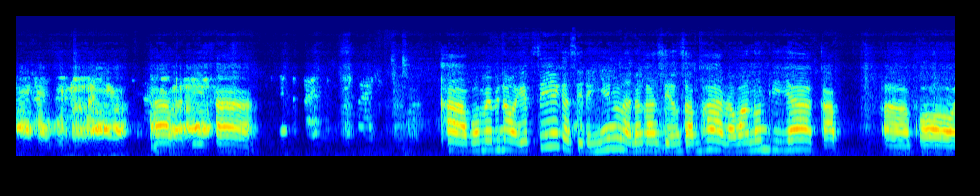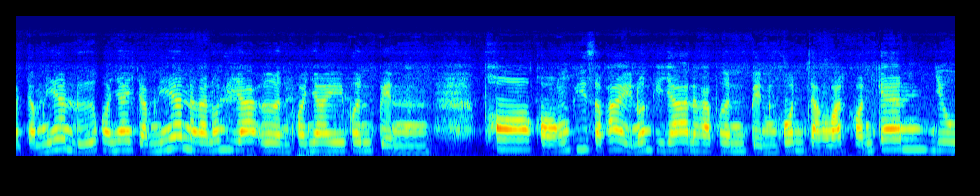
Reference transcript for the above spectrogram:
อ่าขอบคุณนะเอาละ ค่ะสวัสดีค่ะ ค่ะพ่อแม่พี่น้องเอฟซีกับสิได้ยินแล้วนะคะ เสียงสัมภาษณ์ระหว่างนนทิยากับอ่าพ่อจำเนียนหรือพ่อใหญ่จำเนียนนะคะนนทิยาเอิญพ่อใหญ่เพิ่นเป็น พ่อของพี่สะพ้ายนนทิยานะคะ เพิ่นเป็นคนจังหวัดขอนแก่นอยู่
